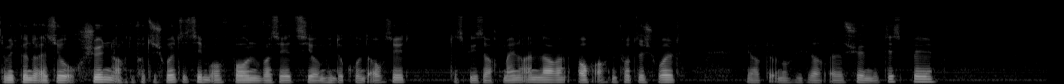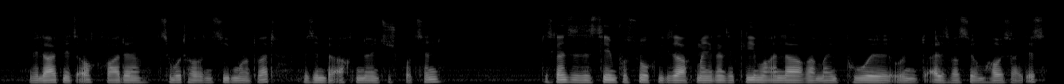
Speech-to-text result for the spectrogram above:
Damit könnt ihr also auch schön ein 48 Volt System aufbauen, was ihr jetzt hier im Hintergrund auch seht. Das ist wie gesagt meine Anlage, auch 48 Volt. Ihr habt auch noch wie gesagt alles schön mit Display. Wir laden jetzt auch gerade 2700 Watt. Wir sind bei 98 Prozent. Das ganze System versorgt wie gesagt meine ganze Klimaanlage, mein Pool und alles was so im Haushalt ist.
